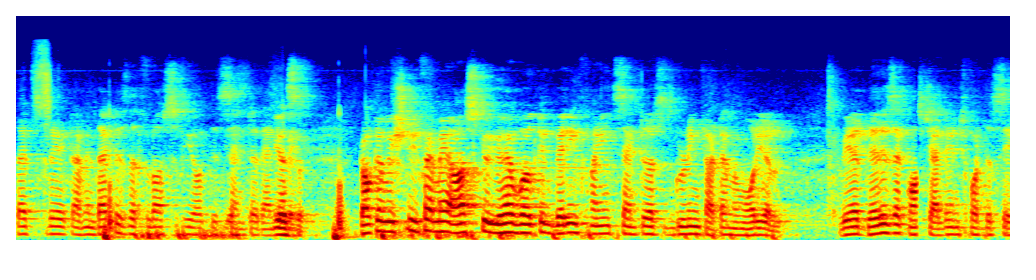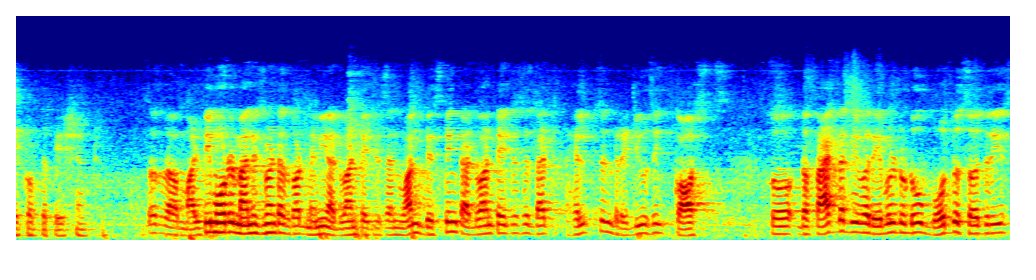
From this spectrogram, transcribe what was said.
That's great. I mean, that is the philosophy of this center. Anyway. Yes, sir. Dr. Vishnu, if I may ask you, you have worked in very fine centers, including Tata Memorial, where there is a challenge for the sake of the patient. Sir, uh, multimodal management has got many advantages, and one distinct advantage is that helps in reducing costs. So the fact that we were able to do both the surgeries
